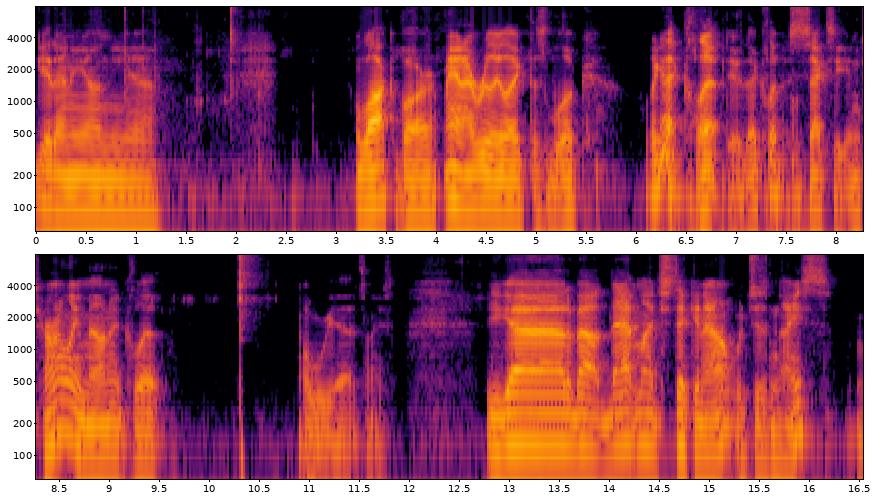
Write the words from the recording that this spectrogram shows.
get any on the uh, lock bar. Man, I really like this look. Look at that clip, dude. That clip is sexy. Internally mounted clip. Oh, yeah, it's nice. You got about that much sticking out, which is nice. I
